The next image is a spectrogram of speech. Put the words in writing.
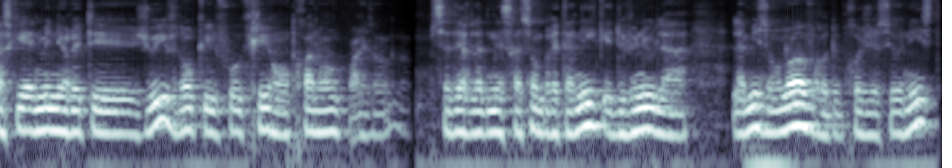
parce qu'il y a une minorité juive, donc il faut écrire en trois langues, par exemple. C'est-à-dire l'administration britannique est devenue la, mise en œuvre de projets sionistes.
